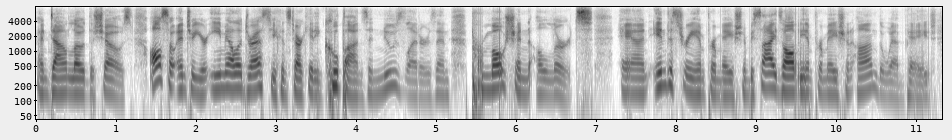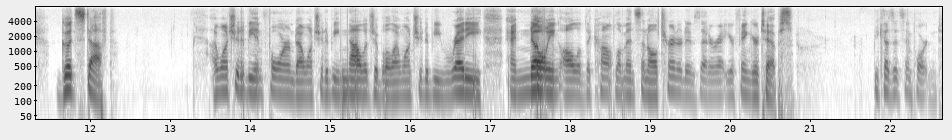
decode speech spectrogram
and download the shows. Also enter your email address. You can start getting coupons and newsletters and promotion alerts and industry information besides all the information on the webpage. Good stuff. I want you to be informed. I want you to be knowledgeable. I want you to be ready and knowing all of the complements and alternatives that are at your fingertips because it's important.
